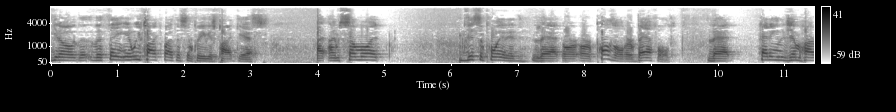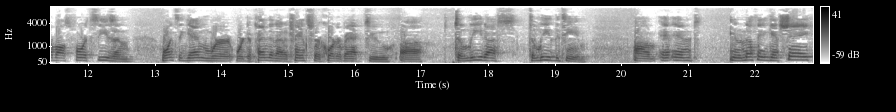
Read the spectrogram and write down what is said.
you know the the thing, and we've talked about this in previous podcasts. I, I'm somewhat disappointed that, or, or puzzled, or baffled that heading into Jim Harbaugh's fourth season, once again we're we're dependent on a transfer quarterback to uh, to lead us to lead the team. Um, and, and you know nothing against Shea.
